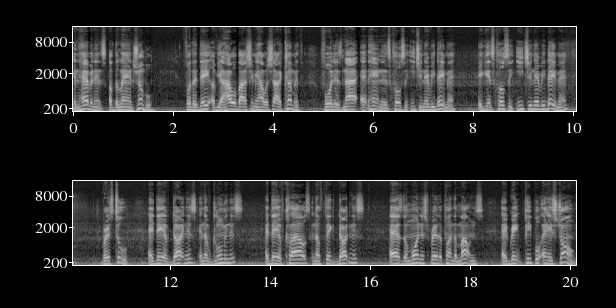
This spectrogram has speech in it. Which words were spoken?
inhabitants of the land tremble, for the day of Yahweh Ba'ashim Yahweh cometh, for it is not at hand and is closer each and every day, man. It gets closer each and every day, man. Verse 2. A day of darkness and of gloominess, a day of clouds and of thick darkness, as the morning spread upon the mountains, a great people and a strong,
